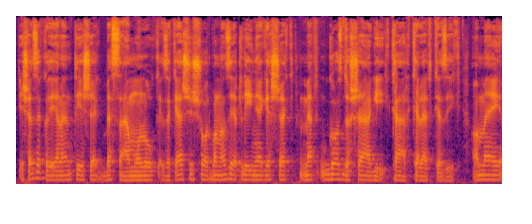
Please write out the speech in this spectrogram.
és ezek a jelentések, beszámolók, ezek elsősorban azért lényegesek, mert gazdasági kár keletkezik, amely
